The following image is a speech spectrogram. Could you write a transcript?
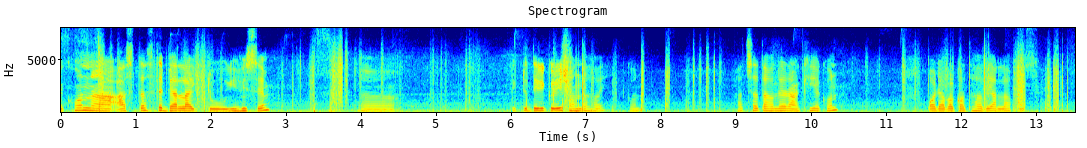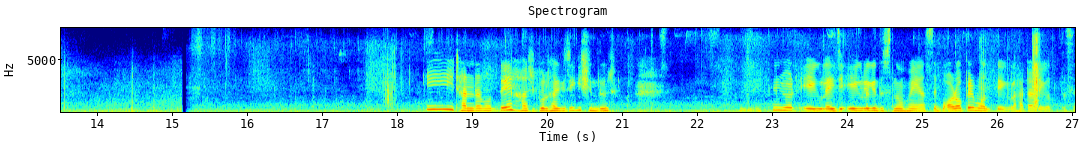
এখন আস্তে আস্তে বেলা একটু ইয়ে হয়েছে একটু দেরি করেই সন্ধ্যা হয় এখন। আচ্ছা তাহলে রাখি এখন। পরে আবার কথা হবে। আল্লাহ হাফিজ। এই ঠান্ডার মধ্যে হাঁসগুলো হারিয়েছে কি সুন্দর। এইগুলো এই যে এইগুলো কিন্তু স্নো হয়ে আছে, বরফের মধ্যে এগুলো হাঁটাহাঁটি করতেছে।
